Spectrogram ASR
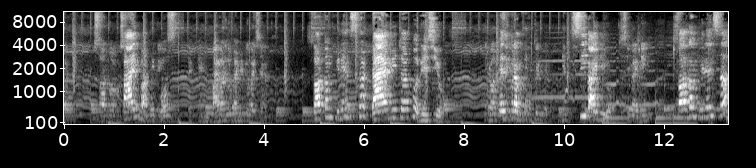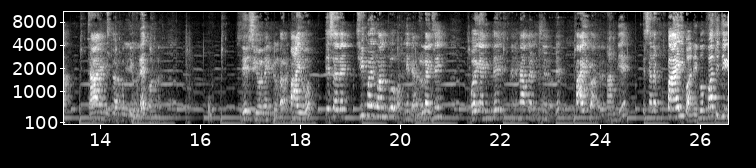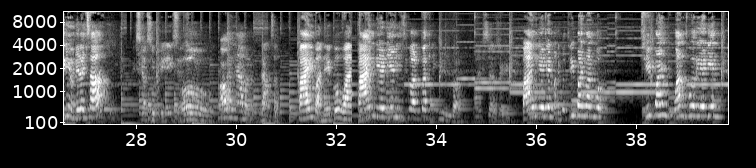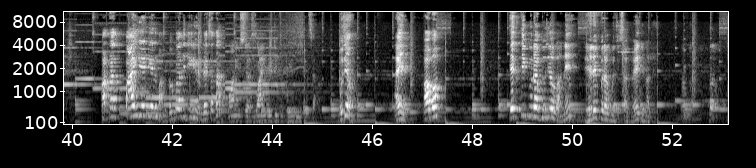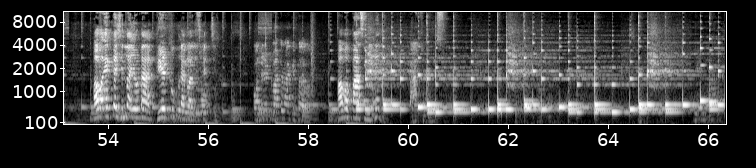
सर्कल पाई भनेको पाइ भनेको twenty two by seven circumference र डायमिटरको रेसियो यति कुरा हुन्छ सी बाई डी हो सी बाई डी सर्कमफिरेन्स र डायमिटरको के हुने रेसियो नै के हो त पाइ हो त्यसैलाई थ्री पोइन्ट वान फोर भन्ने भ्यालुलाई चाहिँ वैज्ञानिकले अनि म्याथमेटिसियनहरूले पाइ भनेर नाम दिए। त्यसैलाई पाइ भनेको कति डिग्री हुने रहेछ? हो अब यहाँबाट कुरा आउँछ पाइ भनेको वान पाइ रेडियन इजिकल कति डिग्री हुने भयो? पाइ रेडियन भनेको three point one four three point one four radian. अर्थात् पाइ रेडियन भनेको कति डिग्री हुने रहेछ त वान एट्टी डिग्री हुने रहेछ बुझ्यौ? है अब यति कुरा बुझ्यो भने धेरै कुरा बुझिसक्यो है तिमीहरूले अब एकैछिन ल एउटा ग्रेडको कुरा गर्दैछु एकछिन अब पाँच मिनट है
